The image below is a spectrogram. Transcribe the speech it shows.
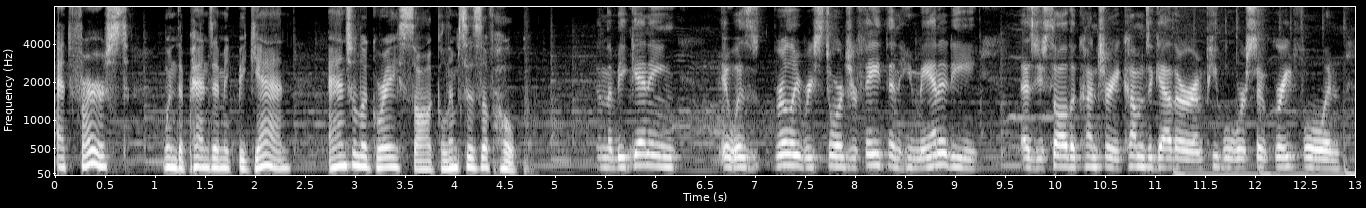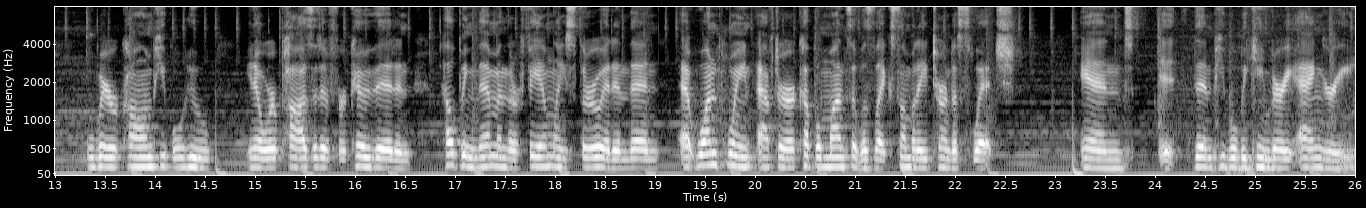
At first, when the pandemic began, Angela Gray saw glimpses of hope. In the beginning, it was really restored your faith in humanity as you saw the country come together and people were so grateful and we were calling people who you know, were positive for COVID and helping them and their families through it. And then at one point, after a couple months, it was like somebody turned a switch. And it, then people became very angry.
